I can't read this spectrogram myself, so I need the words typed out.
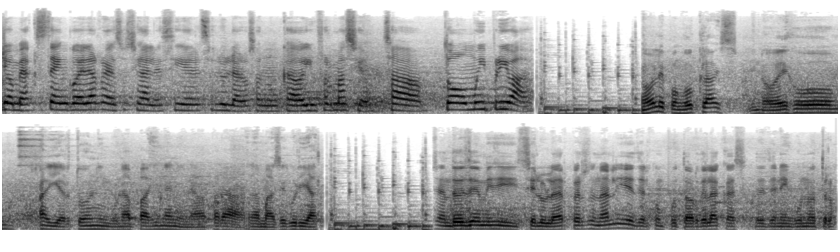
Yo me abstengo de las redes sociales y del celular, o sea, nunca doy información, o sea, todo muy privado. No, le pongo claves y no dejo abierto ninguna página ni nada para la más seguridad. Usando desde mi celular personal y desde el computador de la casa, desde ningún otro.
